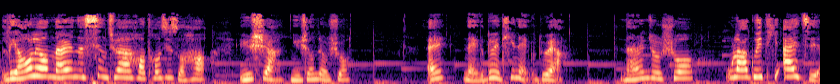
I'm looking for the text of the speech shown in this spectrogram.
聊聊男人的兴趣爱好、投其所好。于是啊，女生就说：“哎，哪个队踢哪个队啊？”男人就说：“乌拉圭踢埃及。”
